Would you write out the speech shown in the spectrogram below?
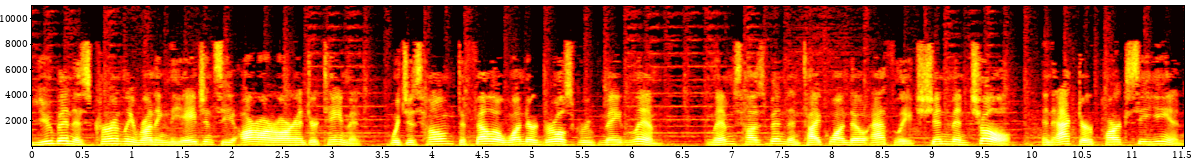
Yubin is currently running the agency RRR Entertainment, which is home to fellow Wonder Girls group mate Lim, Lim's husband and Taekwondo athlete Shin Min Chul, and actor Park Si-yeon.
